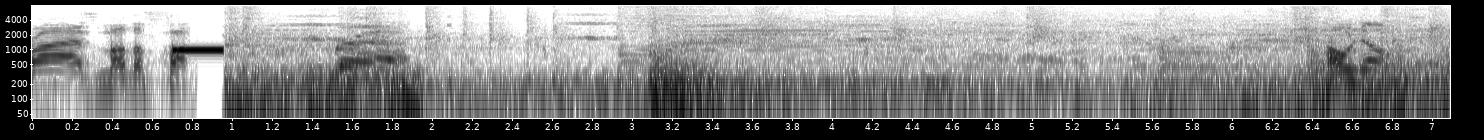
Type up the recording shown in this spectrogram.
Surprise, motherfucker. Oh no.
